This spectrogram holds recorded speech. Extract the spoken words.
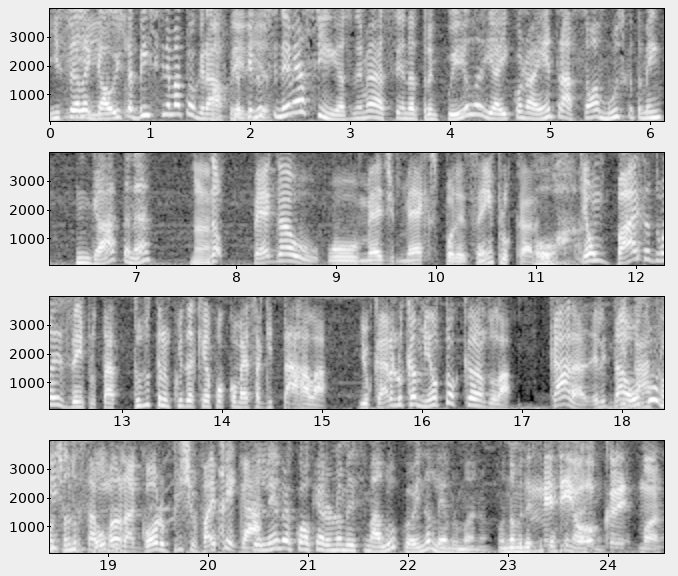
Isso é legal, Isso. isso é bem cinematográfico, né? Porque no cinema é assim, o cinema é a cena tranquila, e aí quando entra a ação, a música também engata, né? Né? Não, pega o, o Mad Max, por exemplo, cara. Porra. Que é um baita de um exemplo. Tá tudo tranquilo, daqui a pouco começa a guitarra lá. E o cara no caminhão tocando lá. Cara, ele dá Guitarra outro ritmo. Você sabe, fogo, mano, mano. agora o bicho vai pegar. Você lembra qual que era o nome desse maluco? Eu ainda lembro, mano. O nome desse personagem. Mediocre. Mano,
